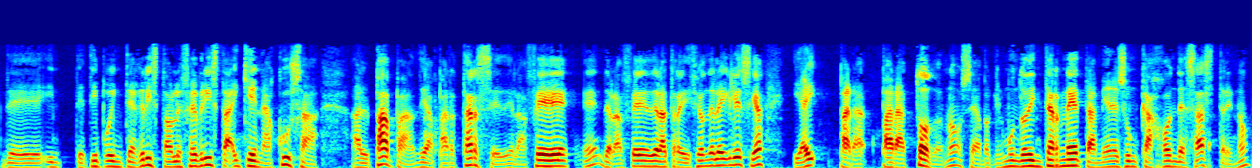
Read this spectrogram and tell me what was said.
de, de tipo integrista o lefebrista, hay quien acusa al Papa de apartarse de la fe, ¿eh? de la fe de la tradición de la Iglesia, y hay para, para todo, ¿no? O sea, porque el mundo de Internet también es un cajón desastre, ¿no?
